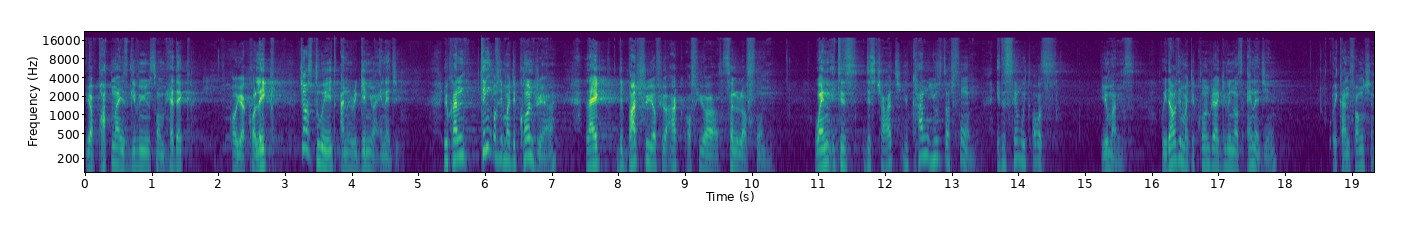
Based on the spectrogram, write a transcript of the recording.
your partner is giving you some headache, or your colleague. Just do it and regain your energy. You can think of the mitochondria like the battery of your, of your cellular phone. When it is discharged, you can't use that phone. It's the same with us, humans. Without the mitochondria giving us energy, we can function.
